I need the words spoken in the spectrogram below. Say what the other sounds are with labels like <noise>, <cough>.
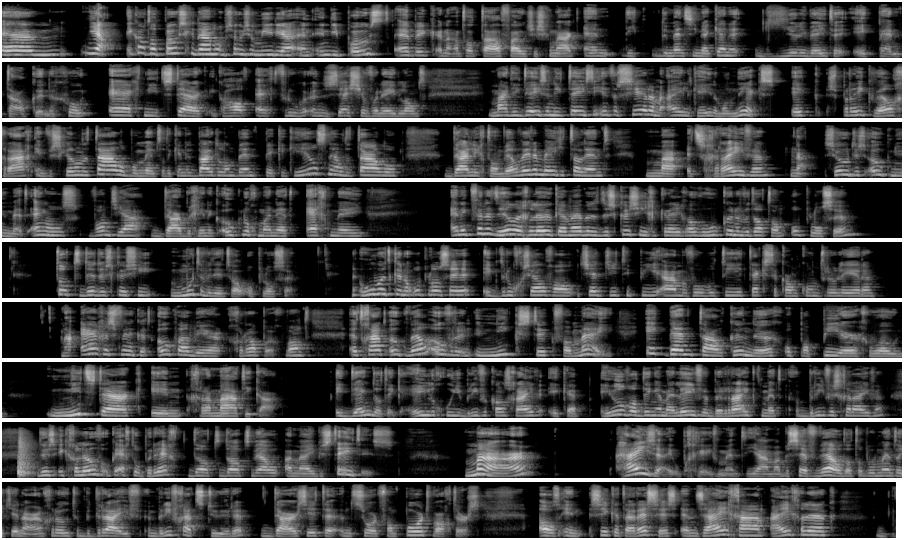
Um, ja, ik had dat post gedaan op social media en in die post heb ik een aantal taalfoutjes gemaakt. En die, de mensen die mij kennen, jullie weten, ik ben taalkundig gewoon echt niet sterk. Ik had echt vroeger een zesje voor Nederlands. Maar die D's en die T's, die interesseren me eigenlijk helemaal niks. Ik spreek wel graag in verschillende talen. Op het moment dat ik in het buitenland ben, pik ik heel snel de taal op. Daar ligt dan wel weer een beetje talent. Maar het schrijven, nou, zo dus ook nu met Engels. Want ja, daar begin ik ook nog maar net echt mee. En ik vind het heel erg leuk en we hebben de discussie gekregen over hoe kunnen we dat dan oplossen. Tot de discussie, moeten we dit wel oplossen? Hoe we het kunnen oplossen, ik droeg zelf al ChatGTP aan bijvoorbeeld, die je teksten kan controleren. Maar ergens vind ik het ook wel weer grappig, want het gaat ook wel over een uniek stuk van mij. Ik ben taalkundig op papier gewoon niet sterk in grammatica. Ik denk dat ik hele goede brieven kan schrijven. Ik heb heel wat dingen in mijn leven bereikt met brieven schrijven. Dus ik geloof ook echt oprecht dat dat wel aan mij besteed is. Maar hij zei op een gegeven moment: Ja, maar besef wel dat op het moment dat je naar een grote bedrijf een brief gaat sturen, daar zitten een soort van poortwachters als in secretaresses. En zij gaan eigenlijk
